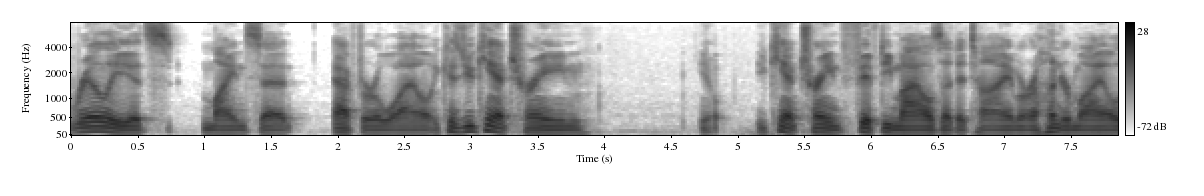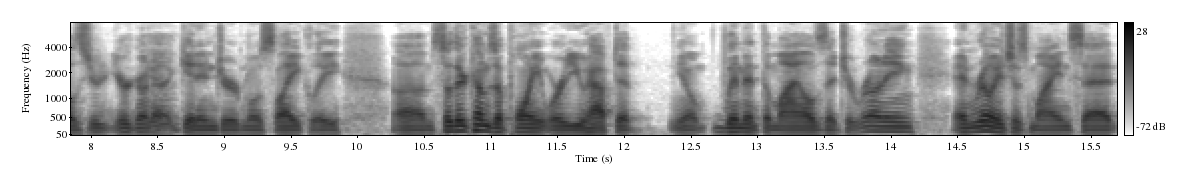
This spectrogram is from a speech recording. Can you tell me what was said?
really, it's mindset after a while because you can't train. You know, you can't train 50 miles at a time or 100 miles. You're you're gonna get injured most likely. Um, so there comes a point where you have to you know limit the miles that you're running and really it's just mindset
